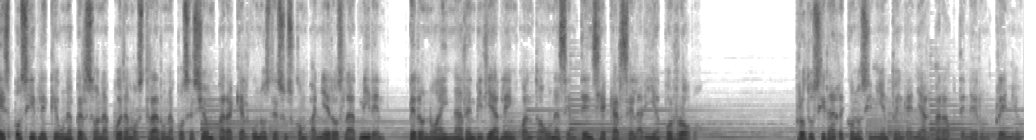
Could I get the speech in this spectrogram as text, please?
Es posible que una persona pueda mostrar una posesión para que algunos de sus compañeros la admiren, pero no hay nada envidiable en cuanto a una sentencia carcelaria por robo. ¿Producirá reconocimiento engañar para obtener un premio?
